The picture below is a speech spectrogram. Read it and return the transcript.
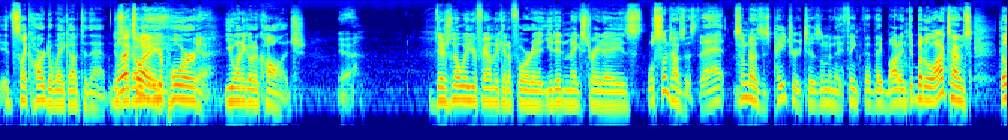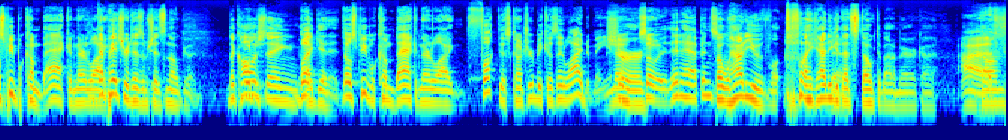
It's like hard to wake up to that. It's Well, like that's oh, why- you're poor. yeah. You want to go to college. yeah. There's no way your family can afford it. You didn't make straight A's. Well, sometimes it's that. Sometimes it's patriotism, and they think that they bought into. But a lot of times, those people come back and they're like, that patriotism shit's no good. The college thing, But I get it. Those people come back and they're like, "Fuck this country" because they lied to me. You know? Sure. So it, it happens. But how do you like? How do you Yeah. get that stoked about America? I Dumb.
